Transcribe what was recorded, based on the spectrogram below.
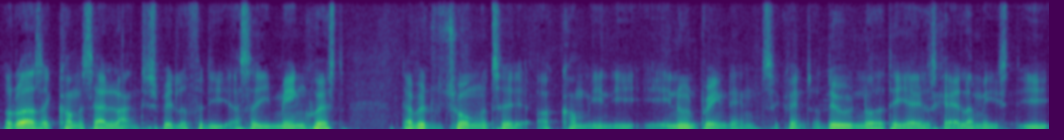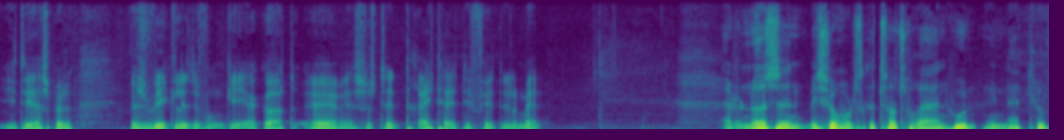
så er du altså ikke kommet særlig langt i spillet, fordi altså i main quest, der vil du tvunget til at komme ind i endnu en brain dance sekvens, og det er jo noget af det, jeg elsker allermest i, i det her spil. Jeg synes virkelig, det fungerer godt. Uh, jeg synes, det er et rigtig, rigtig fedt element. Er du nået til den mission, hvor du skal torturere en hund i en natklub?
